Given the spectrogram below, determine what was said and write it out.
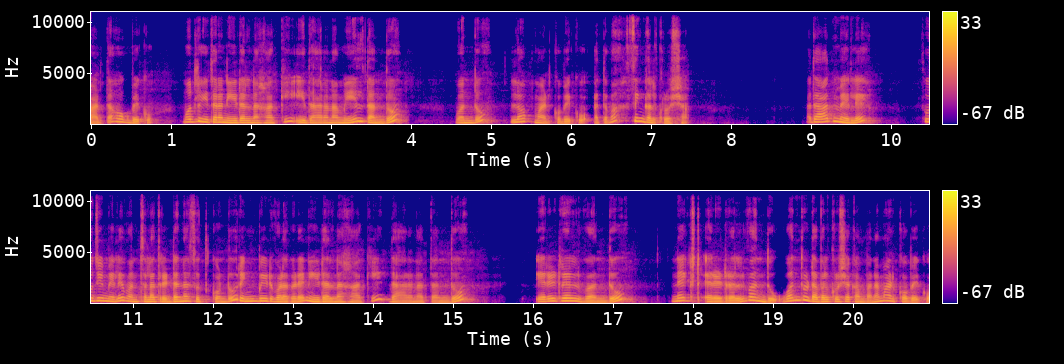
ಮಾಡ್ತಾ ಹೋಗಬೇಕು. ಮೊದಲು ಈ ಥರ ನೀಡಲ್ನ ಹಾಕಿ ಈ ದಾರನ ಮೇಲೆ ತಂದು ಒಂದು ಲಾಕ್ ಮಾಡ್ಕೋಬೇಕು, ಅಥವಾ ಸಿಂಗಲ್ ಕ್ರೋಶ ಅದಾದಮೇಲೆ ಸೂಜಿ ಮೇಲೆ ಒಂದು ಸಲ ಥ್ರೆಡ್ಡನ್ನು ಸುತ್ತಕೊಂಡು ರಿಂಗ್ ಬೀಡ್ ಒಳಗಡೆ ನೀಡಲ್ನ ಹಾಕಿ ದಾರನ ತಂದು ಎರಡರಲ್ಲಿ ಒಂದು, ನೆಕ್ಸ್ಟ್ ಎರಡರಲ್ಲಿ ಒಂದು ಒಂದು ಡಬಲ್ ಕೃಷ ಕಂಬನ ಮಾಡ್ಕೋಬೇಕು.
